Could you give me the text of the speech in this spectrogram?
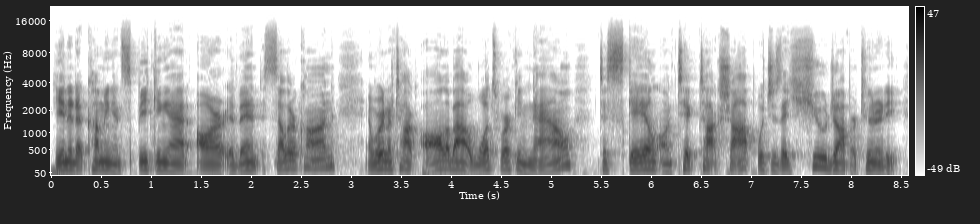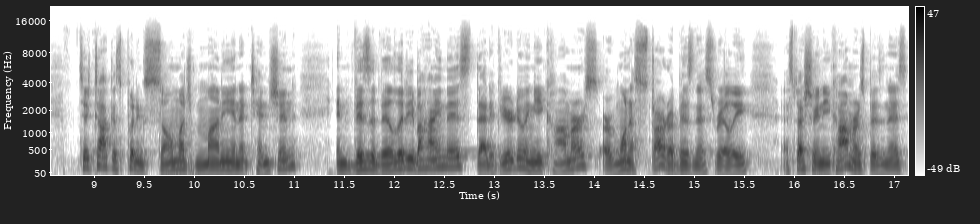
He ended up coming and speaking at our event, SellerCon, and we're going to talk all about what's working now to scale on TikTok Shop, which is a huge opportunity. TikTok is putting so much money and attention and visibility behind this that if you're doing e-commerce or want to start a business really, especially an e-commerce business,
